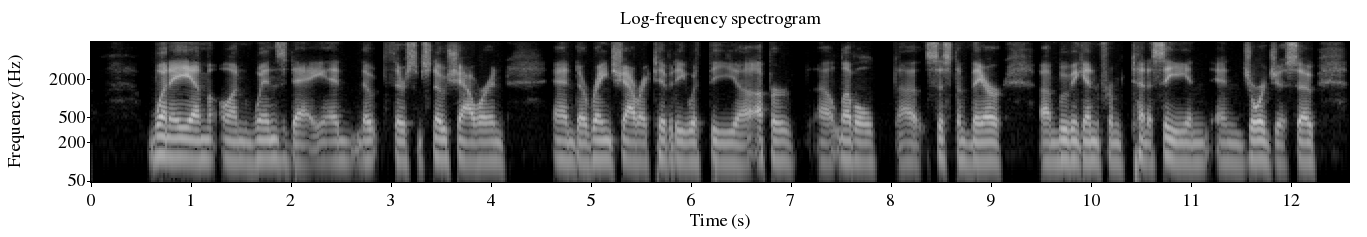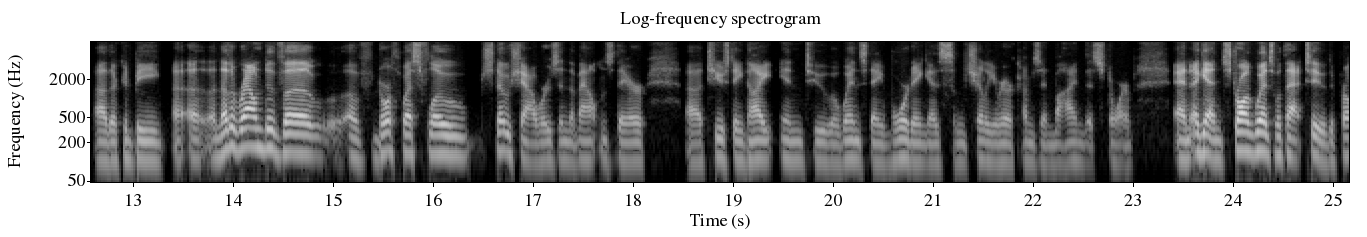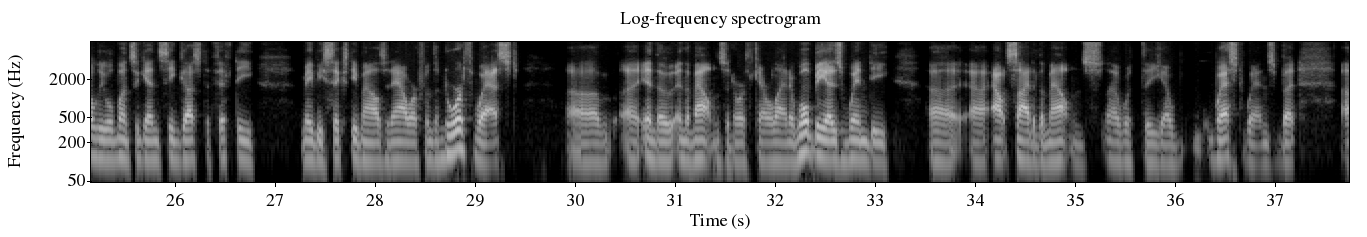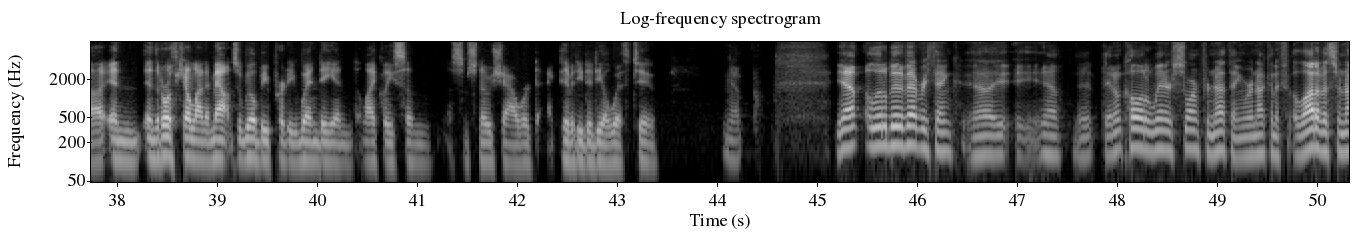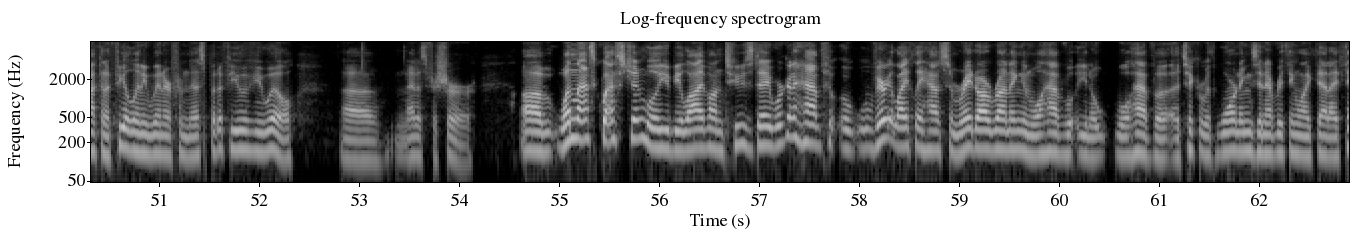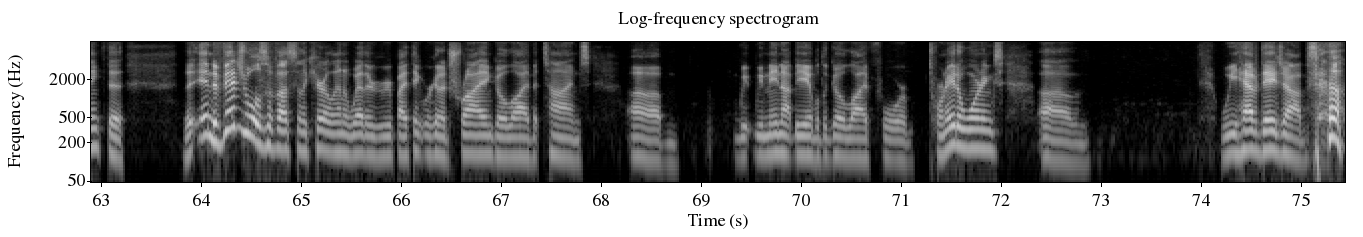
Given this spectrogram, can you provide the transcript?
one a.m. on Wednesday, and note there's some snow shower and and uh, rain shower activity with the uh, upper uh, level uh, system there uh, moving in from Tennessee and, and Georgia. So uh, there could be a, a- another round of uh, of northwest flow snow showers in the mountains there uh, Tuesday night into a Wednesday morning as some chillier air comes in behind this storm. And again, strong winds with that too. They probably will once again see gusts to 50, maybe 60 miles an hour from the northwest. Uh, in the in the mountains of North Carolina, it won't be as windy outside of the mountains uh, with the uh, west winds, but uh, in in the North Carolina mountains, it will be pretty windy and likely some some snow shower activity to deal with too. Yep. Yep, a little bit of everything. Uh, you know, they- they don't call it a winter storm for nothing. We're not going to. A lot of us are not going to feel any winter from this, but a few of you will. Uh, that is for sure. Um, one last question: Will you be live on Tuesday? We're going to have, uh, we'll very likely have some radar running, and we'll have, you know, we'll have a, a ticker with warnings and everything like that. I think the the individuals of us in the Carolina Weather Group, I think we're going to try and go live at times. Um, we, we may not be able to go live for tornado warnings. Um, we have day jobs. Uh,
